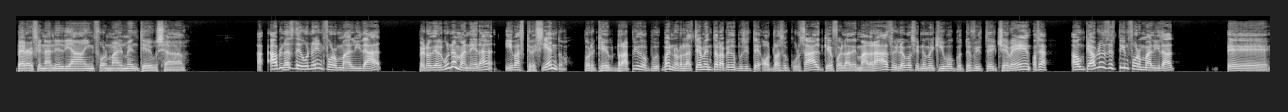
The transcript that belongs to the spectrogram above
pero al final del día informalmente, o sea... Hablas de una informalidad, pero de alguna manera ibas creciendo. Porque rápido, bueno, relativamente rápido pusiste otra sucursal, que fue la de Madrazo, y luego, si no me equivoco, te fuiste el Cheven. O sea, aunque hables de esta informalidad, eh,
